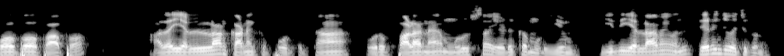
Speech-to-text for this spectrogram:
போக போக பார்ப்போம். அதையெல்லாம் கணக்கு போட்டு தான் ஒரு பலனை முழுசாக எடுக்க முடியும். இது எல்லாமே வந்து தெரிஞ்சு வச்சுக்கணும்.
